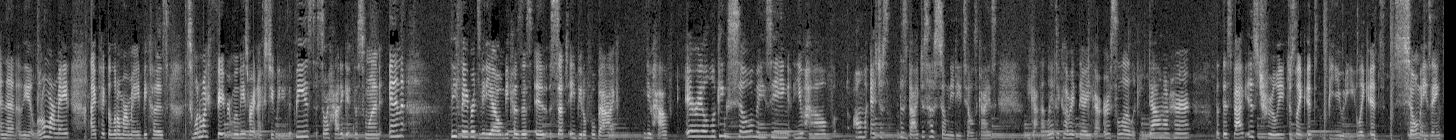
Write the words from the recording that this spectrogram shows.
and then the Little Mermaid. I picked the Little Mermaid because it's one of my favorite movies right next to Beauty and the Beast, so I had to get this one in the favorites video because this is such a beautiful bag. You have Ariel looking so amazing. You have, um, it's just, this bag just has so many details, guys. You got Atlantica right there. You got Ursula looking down on her but this bag is truly just like it's beauty. Like it's so amazing.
